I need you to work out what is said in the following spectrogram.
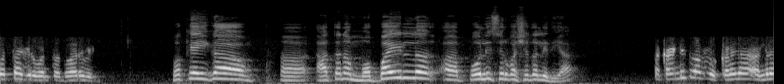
ಗೊತ್ತಾಗಿರುವಂತದ್ದು ಅರವಿ ಓಕೆ, ಈಗ ಆತನ ಮೊಬೈಲ್ ಪೊಲೀಸರ ವಶದಲ್ಲಿದೆಯಾ? ಖಂಡಿತವಾಗ್ಲು ಕಳೆದ ಅಂದ್ರೆ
